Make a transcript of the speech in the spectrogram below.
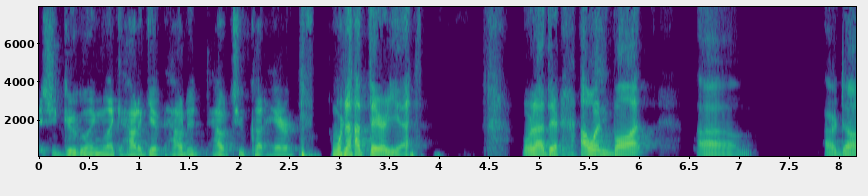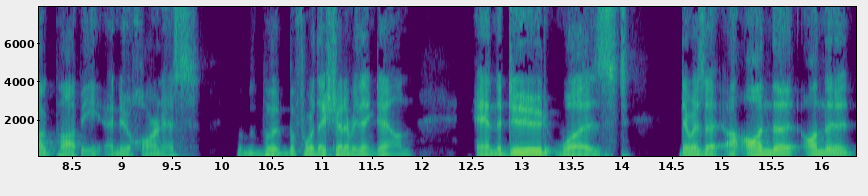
is she googling like how to get how to how to cut hair? We're not there yet. We're not there. I went and bought. Um, our dog Poppy a new harness before they shut everything down, and the dude was there was a on the on the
